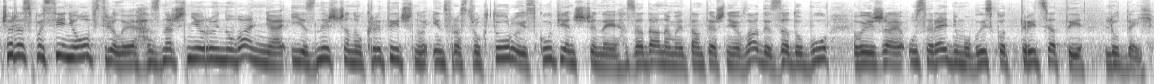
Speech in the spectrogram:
Через постійні обстріли, значні руйнування і знищену критичну інфраструктуру із Куп'янщини, за даними тамтешньої влади, за добу виїжджає у середньому близько 30 людей.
